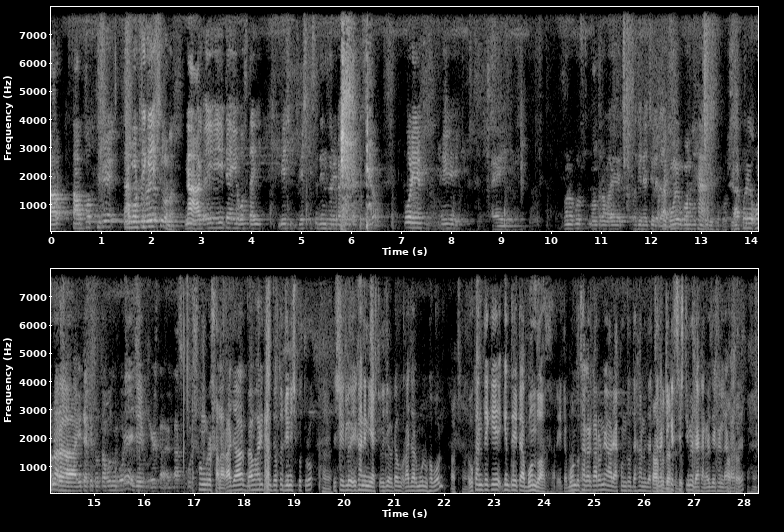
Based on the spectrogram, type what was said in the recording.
তার তারপর থেকে তারপর থেকে ছিল না? না আর এই এইটা এই অবস্থায় বেশ বেশ কিছুদিন ধরে এটা পরিত্যক্ত ছিল। পরে এই মন্ত্রণালয়ের অধীনে চলে যায় গণপতি হ্যাঁ। তারপরে ওনারা এটাকে তত্ত্বাবধান করে যে কাজ করে। সংগ্রহশালা রাজার ব্যবহৃত যত জিনিসপত্র হ্যাঁ। সেগুলো এখানে নিয়ে আসছে। ওই যে ওটা রাজার মূল ভবন। আচ্ছা। ওখান থেকে কিন্তু এটা বন্ধ আছে স্যার। এটা বন্ধ থাকার কারণে আর এখন তো দেখানো যাচ্ছে না। টিকিট সিস্টেমে দেখানো যেখানে লেখা আচ্ছা, আছে। আচ্ছা, হ্যাঁ।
